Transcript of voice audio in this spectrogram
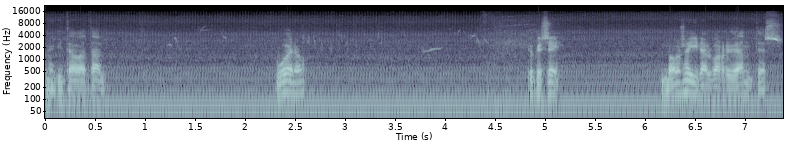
Me quitaba tal. Bueno. Yo qué sé. Vamos a ir al barrio de antes.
